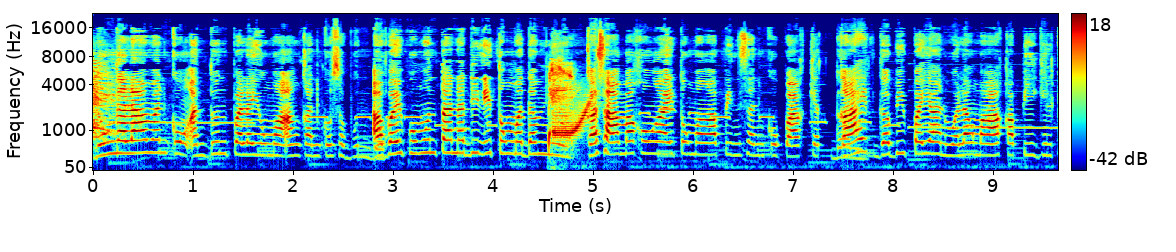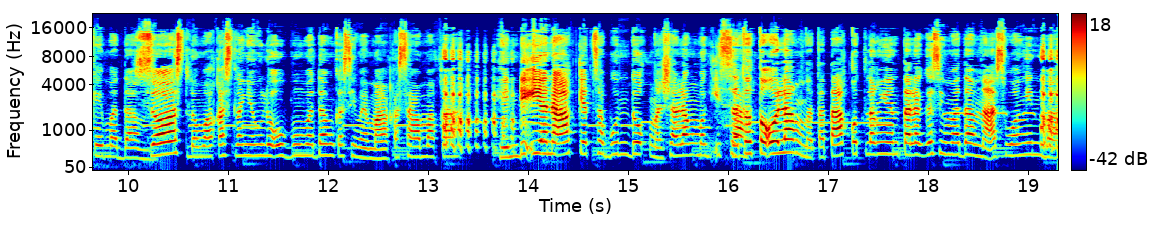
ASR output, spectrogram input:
Nung nalaman kong andun pala yung maangkan ko sa bundok, abay pumunta na din itong madam niyo. Kasama ko nga itong mga pinsan ko paakyat doon. Kahit gabi pa yan, walang makakapigil kay madam. Sos, lumakas lang yung loob mo madam kasi may mga kasama ka. Hindi iyan naakyat sa bundok na siya lang mag-isa. Sa totoo lang, natatakot lang yan talaga si madam na aswangin ba.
